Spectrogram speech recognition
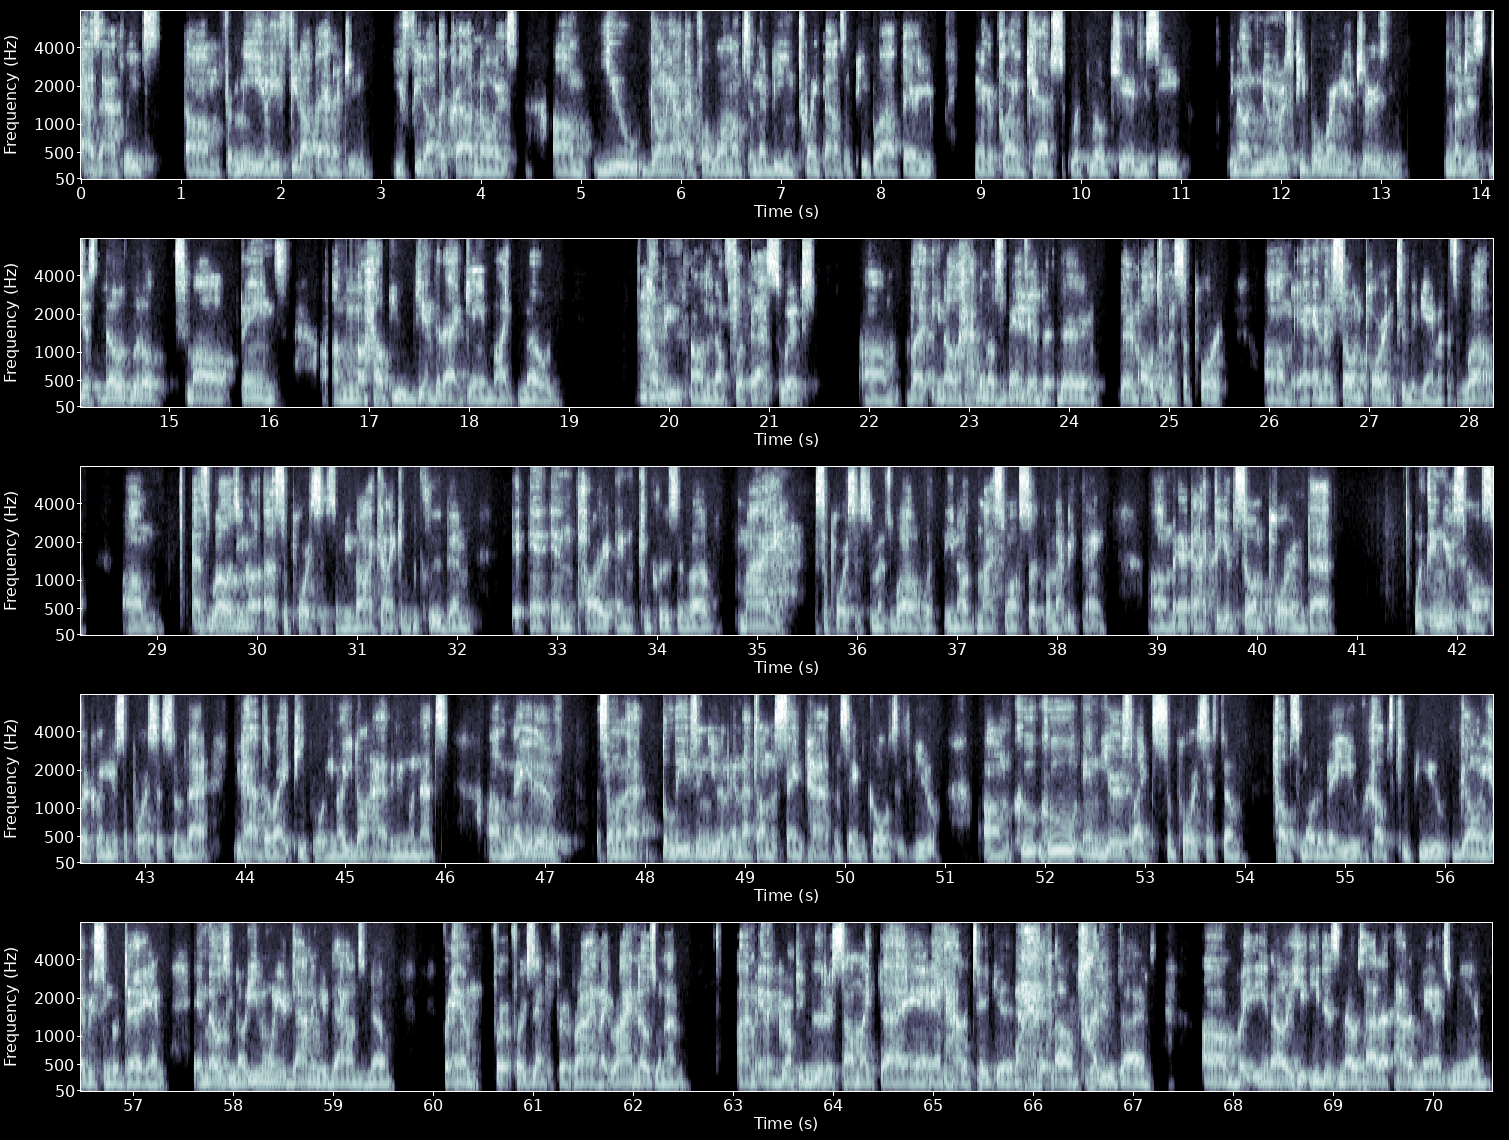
as athletes, um, for me, you know, you feed off the energy, you feed off the crowd noise. Um, you going out there for warmups and there being twenty thousand people out there. You you know you're playing catch with little kids. You see, you know, numerous people wearing your jersey. You know, just just those little small things, um, you know, help you get into that game like mode. Mm-hmm. Help you, um, you know, flip that switch. Um, but you know, having those fans there, they're they're an ultimate support, um, and, and, they're so important to the game as well. Um, as well as you know, a support system. You know, I kind of can include them in, in, part and conclusive of my support system as well, with you know my small circle and everything. Um, and, I think it's so important that within your small circle and your support system that you have the right people. You know, you don't have anyone that's um, negative, someone that believes in you and, and, that's on the same path and same goals as you. Um, who who in yours like support system helps motivate you, helps keep you going every single day, and and knows you know even when you're down in your downs, you know, for him, for for example, for Ryan, like Ryan knows when I'm I'm in a grumpy mood or something like that, and, and how to take it um, plenty of times. Um, but you know, he, he just knows how to how to manage me and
